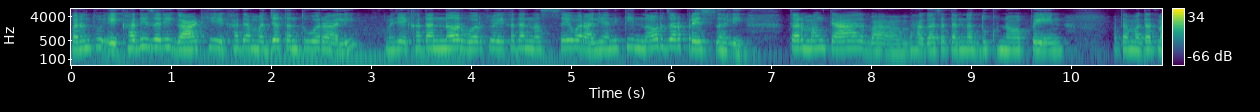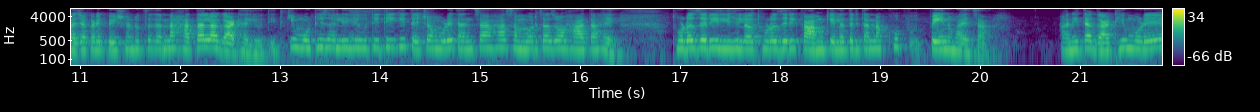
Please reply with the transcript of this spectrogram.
परंतु एखादी जरी गाठ ही एखाद्या मज्जातंतूवर आली म्हणजे एखाद्या नरवर किंवा एखाद्या नसेवर आली आणि ती नर जर प्रेस झाली तर मग त्या भा भागाचं त्यांना दुखणं पेन आता मधात माझ्याकडे पेशंट होतं त्यांना हाताला गाठ आली होती. इतकी मोठी झालेली होती ती की त्याच्यामुळे त्यांचा हा समोरचा जो हात आहे थोडं जरी लिहिलं थोडं जरी काम केलं तरी त्यांना खूप पेन व्हायचा. आणि त्या गाठीमुळे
